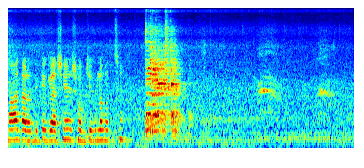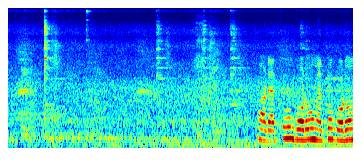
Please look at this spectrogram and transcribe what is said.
ভাত আর ওদিকে গ্যাসে সবজিগুলো হচ্ছে। আর এত গরম এত গরম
